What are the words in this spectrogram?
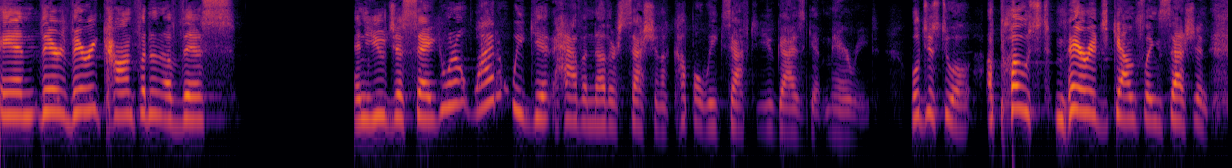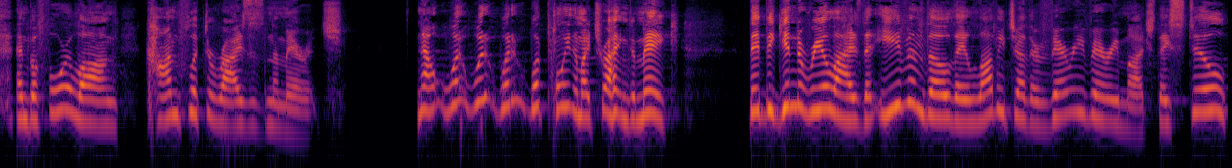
and they're very confident of this. And you just say, you know, why don't we get have another session a couple weeks after you guys get married? We'll just do a, a post marriage counseling session. And before long, conflict arises in the marriage. Now, what, what, what, what point am I trying to make? They begin to realize that even though they love each other very, very much, they still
